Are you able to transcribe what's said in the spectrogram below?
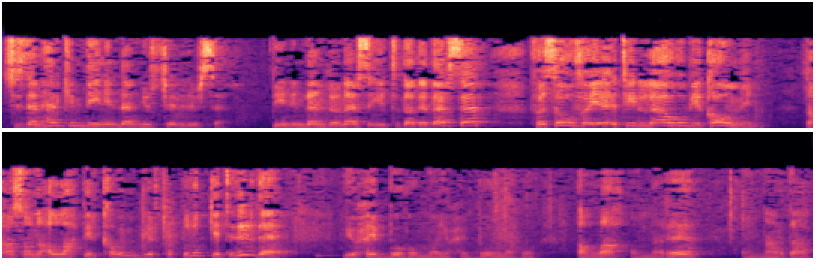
Sizden her kim dininden yüz çevirirse, dininden dönerse, itidat ederse فَسَوْفَ يَأْتِ اللّٰهُ بِقَوْمٍ Daha sonra Allah bir kavim, bir topluluk getirir de yuhibbuhum ve yuhibbunehu. Allah onları, onlar da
